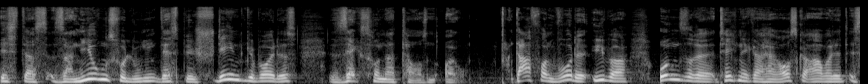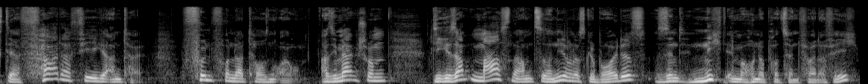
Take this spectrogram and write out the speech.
ist das Sanierungsvolumen des bestehenden Gebäudes 600.000 Euro. Davon wurde über unsere Techniker herausgearbeitet, ist der förderfähige Anteil 500.000 Euro. Also Sie merken schon, die gesamten Maßnahmen zur Sanierung des Gebäudes sind nicht immer 100% förderfähig,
